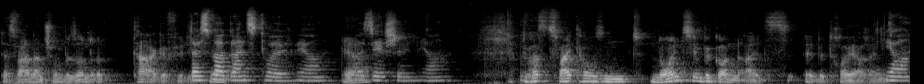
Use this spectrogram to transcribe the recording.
das waren dann schon besondere Tage für dich. Das ne? war ganz toll, ja. Ja. War sehr schön, ja. Du hast 2019 begonnen als äh, Betreuerin. Ja.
